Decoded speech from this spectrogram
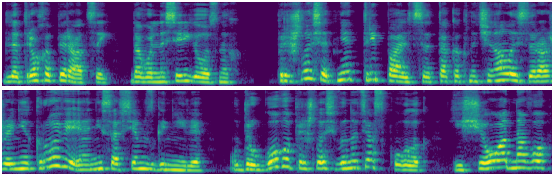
для трех операций, довольно серьезных. Пришлось отнять три пальца, так как начиналось заражение крови, и они совсем сгнили. У другого пришлось вынуть осколок, еще у одного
